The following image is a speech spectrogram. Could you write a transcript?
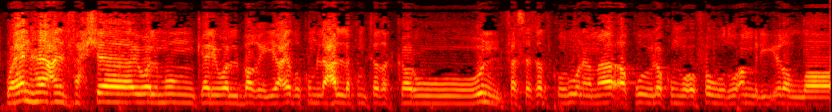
وينهى عن الفحشاء والمنكر والبغي يعظكم لعلكم تذكرون. فستذكرون ما أقول لكم وأفوض أمري إلى الله.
